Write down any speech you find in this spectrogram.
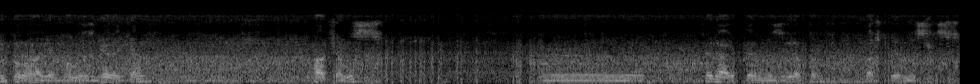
ilk olarak yapmamız gereken parçamız. Ee, tedariklerinizi yapın, başlayabilirsiniz.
